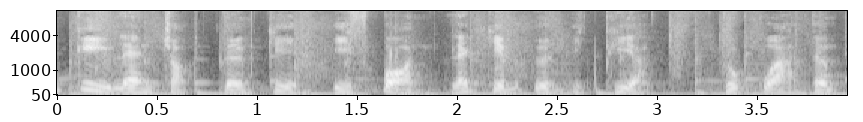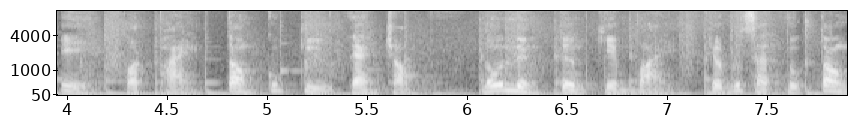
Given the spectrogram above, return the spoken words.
คุกกี้แลนด์ช็อปเติมเกมอีสปอนและเกมอื่นอีกเพียบ ทุกกว่าเติมเองปลอดภัยต้องคุกกี้แลนด์ช็อปโน้ตหนึ่งเติมเกมไวจนบริษัทถูกต้อง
